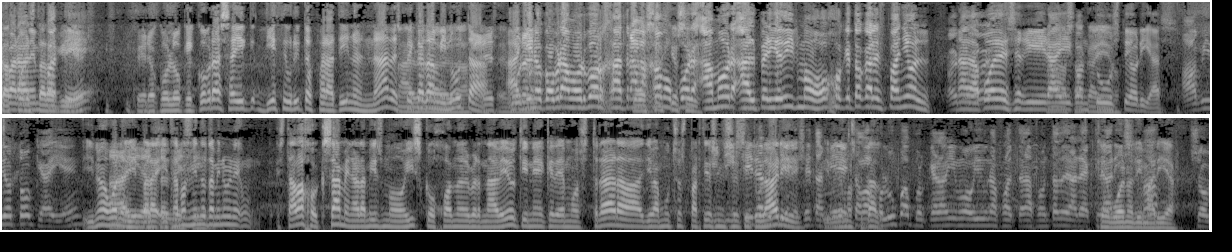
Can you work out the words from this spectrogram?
ofertas para por el estar aquí. empate, ¿eh? Pero con lo que cobras ahí 10 euritos para ti no es nada, es Ah, verdad, minuta. verdad. Aquí no cobramos, Borja, trabajamos por sí. amor al periodismo. Ojo que toca el español. Ay, Nada, puedes seguir Ah, ahí con caído. tus teorías. Ha habido toque ahí, ¿eh? Y no, bueno, y, para- el y estamos toque, viendo sí. también un, un- está bajo examen ahora mismo Isco jugando en el Bernabéu, tiene que demostrar, ah, lleva muchos partidos sin ser titular y, ¿eh? y También está qué bajo lupa porque ahora mismo ha habido una falta en la frontal del área Qué bueno, Di María. Sobre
